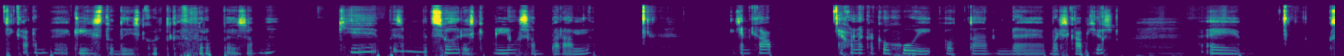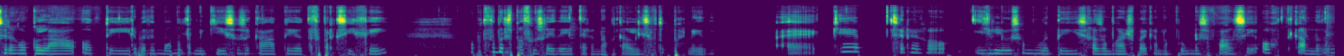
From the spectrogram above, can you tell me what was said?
και κάναμε κλείσει στο Discord κάθε φορά που παίζαμε και παίζαμε με τις ώρες και μιλούσαμε παράλληλα. Γενικά έχω ένα κακό χούι όταν ε, μου αρέσει κάποιος. Ε, ξέρω εγώ κολλάω ότι ρε παιδί μου άμα τον νικήσω σε κάτι ότι θα παρεξηγηθεί. Οπότε δεν προσπαθούσα ιδιαίτερα να με καλεί σε αυτό το παιχνίδι. Ε, και ξέρω εγώ γελούσαμε με τις χαζομάρες που έκανα που ήμουν σε φάση «Όχι, τι κάνω εδώ,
